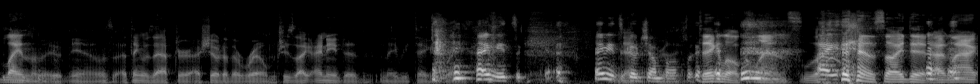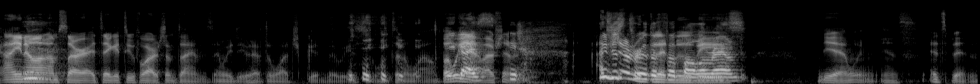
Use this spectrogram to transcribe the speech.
lighten the mood. Yeah, it was, I think it was after I showed her the room. She's like, I need to maybe take a break. I need to. I need to Yeah, go jump really. off. Take a little cleanse. I- so I did. I'm like, I, you know, I'm sorry. I take it too far sometimes, and we do have to watch good movies once in a while. But You we guys- have. I've shown you- her- I've just shown threw the football movies. around. Yeah, we, it's it's been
